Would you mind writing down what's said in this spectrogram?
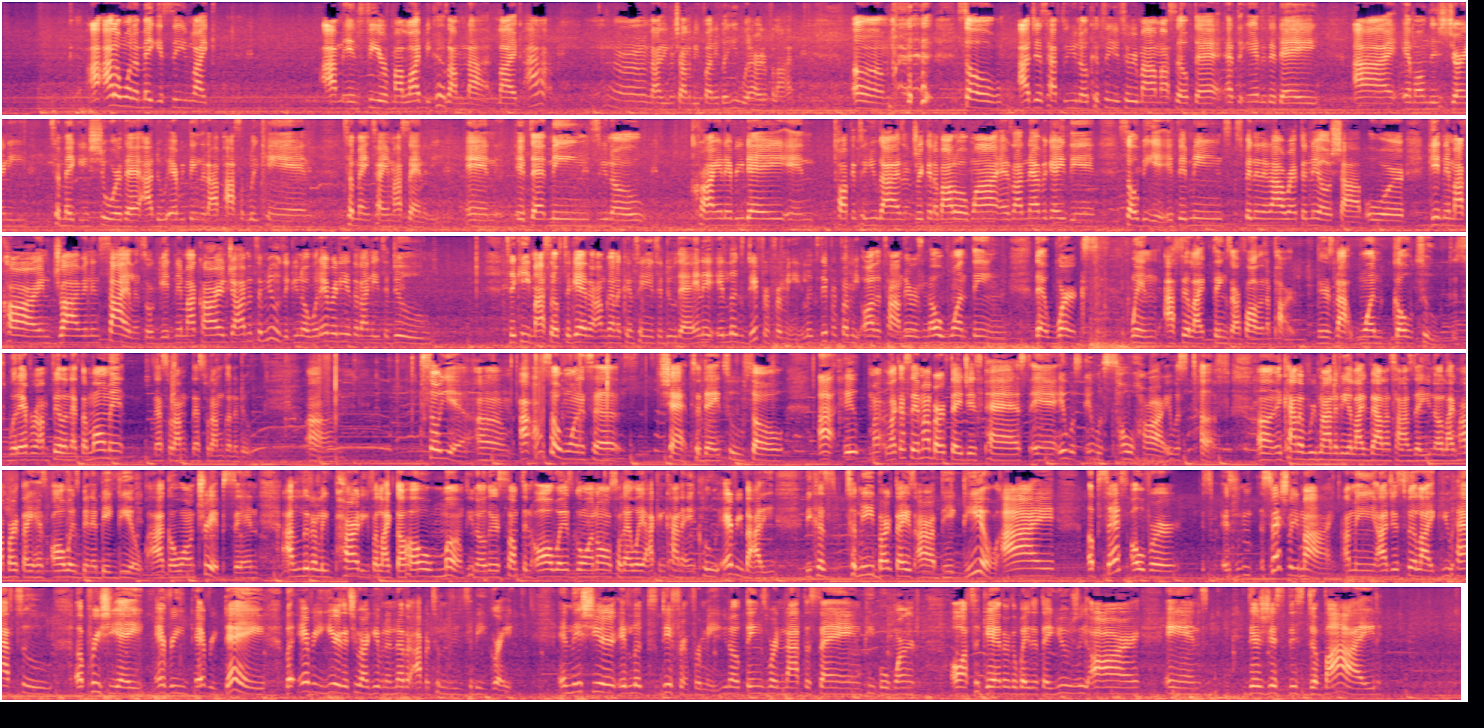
I, I don't want to make it seem like i'm in fear of my life because i'm not like i uh, not even trying to be funny, but he wouldn't hurt a fly. Um, so I just have to, you know, continue to remind myself that at the end of the day, I am on this journey to making sure that I do everything that I possibly can to maintain my sanity. And if that means, you know, crying every day and talking to you guys and drinking a bottle of wine as I navigate, then so be it. If it means spending an hour at the nail shop or getting in my car and driving in silence or getting in my car and driving to music, you know, whatever it is that I need to do to keep myself together, I'm going to continue to do that. And it, it looks different for me. It looks different for me all the time. There is no one thing that works when I feel like things are falling apart. There's not one go-to. It's whatever I'm feeling at the moment. That's what I'm. That's what I'm gonna do. Um, so yeah, um, I also wanted to chat today too. So I it my, like I said, my birthday just passed, and it was it was so hard. It was tough. Um, it kind of reminded me of like Valentine's Day. You know, like my birthday has always been a big deal. I go on trips, and I literally party for like the whole month. You know, there's something always going on, so that way I can kind of include everybody. Because to me, birthdays are a big deal. I obsess over especially mine. I mean, I just feel like you have to appreciate every every day, but every year that you are given another opportunity to be great. And this year it looked different for me. You know, things were not the same. People weren't all together the way that they usually are, and there's just this divide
